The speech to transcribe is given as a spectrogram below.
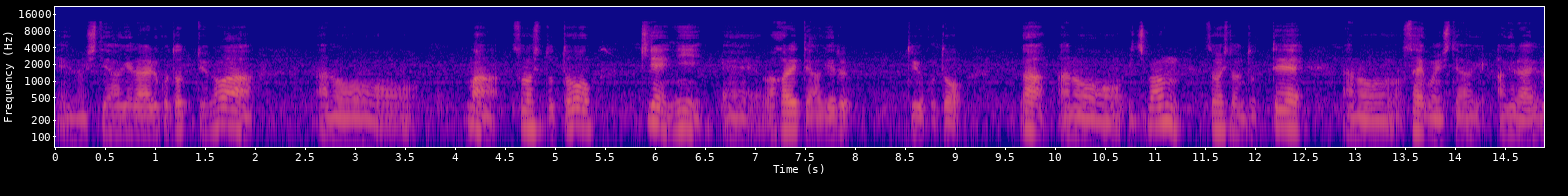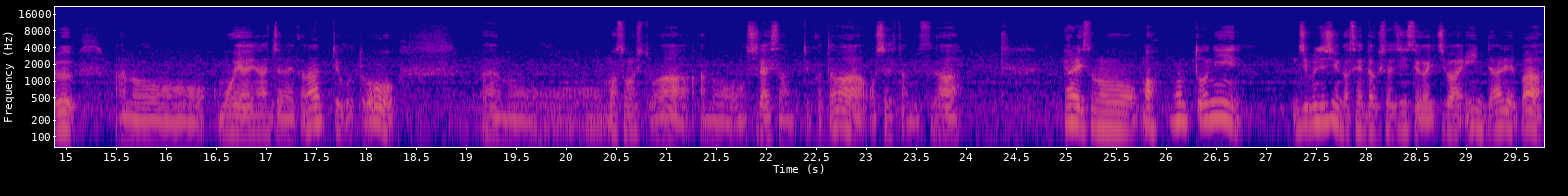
えー、してあげられることっていうのはあのーまあ、その人ときれいに、えー、別れてあげるということが、あの一番その人にとって、あの最後にしてあげあげられる、あの思いやりなんじゃないかなっていうことを、あのまあ、その人はあの白石さんっていう方はおっしゃってたんですがやはりその、まあ、本当に自分自身が選択した人生が一番いいんであれば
